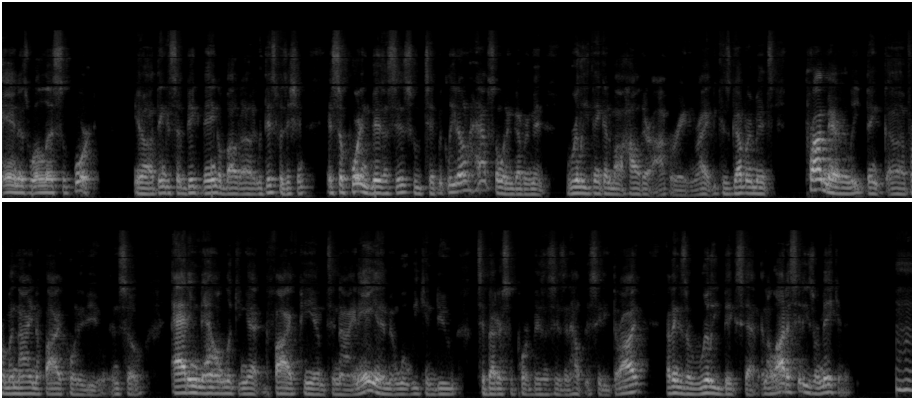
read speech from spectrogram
and as well as support. You know, I think it's a big thing about uh, with this position is supporting businesses who typically don't have someone in government really thinking about how they're operating, right? Because governments primarily think uh, from a nine to five point of view, and so adding now looking at the 5 p.m. to 9 a.m. and what we can do to better support businesses and help the city thrive, I think is a really big step, and a lot of cities are making it. Mm-hmm.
